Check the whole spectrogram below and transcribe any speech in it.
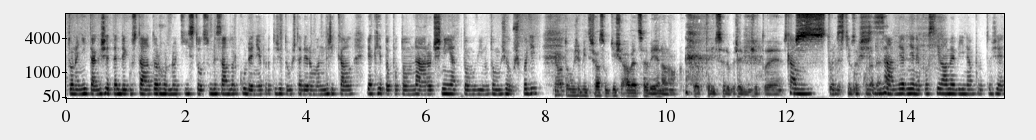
to není tak, že ten degustátor hodnotí 180 vzorků denně, protože to už tady Roman říkal, jak je to potom náročný a tomu vínu to může uškodit. Jo, to může být třeba soutěž ABC vína, no, který se dobře ví, že to je Kam 100, prostě už záměrně neposíláme vína, protože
